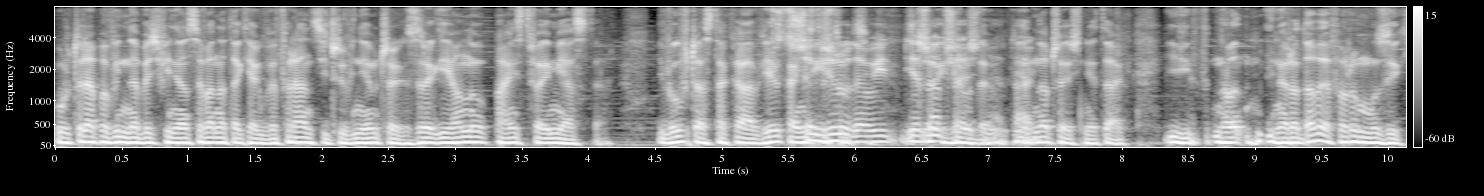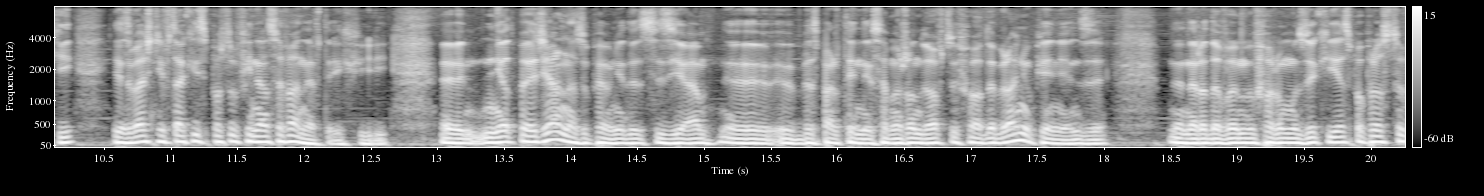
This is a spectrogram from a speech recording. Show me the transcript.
kultura powinna być finansowana tak jak we Francji czy w Niemczech z regionu, państwa i miasta. I wówczas taka wielka Z instytucja... źródeł jednocześnie, źródeł, tak. jednocześnie, tak. I, no, I Narodowe Forum Muzyki jest właśnie w taki sposób finansowane w tej chwili. Nieodpowiedzialna zupełnie decyzja bezpartyjnych samorządowców o odebraniu pieniędzy Narodowemu Forum Muzyki jest po prostu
